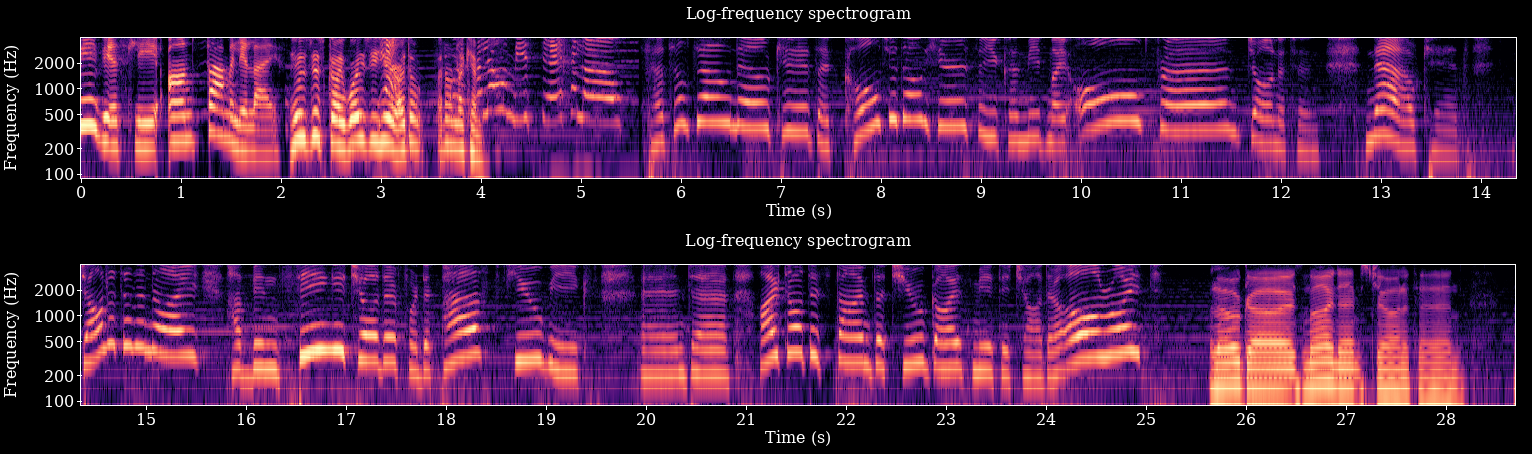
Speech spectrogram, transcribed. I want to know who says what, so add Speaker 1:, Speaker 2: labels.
Speaker 1: Previously on Family Life.
Speaker 2: Who's this guy? Why is he here? I don't I don't like him.
Speaker 3: Hello, mister. Hello.
Speaker 4: Settle down now, kids. I've called you down here so you can meet my old friend Jonathan. Now, kids, Jonathan and I have been seeing each other for the past few weeks, and uh, I thought it's time that you guys meet each other, alright?
Speaker 5: Hello guys, my name's Jonathan.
